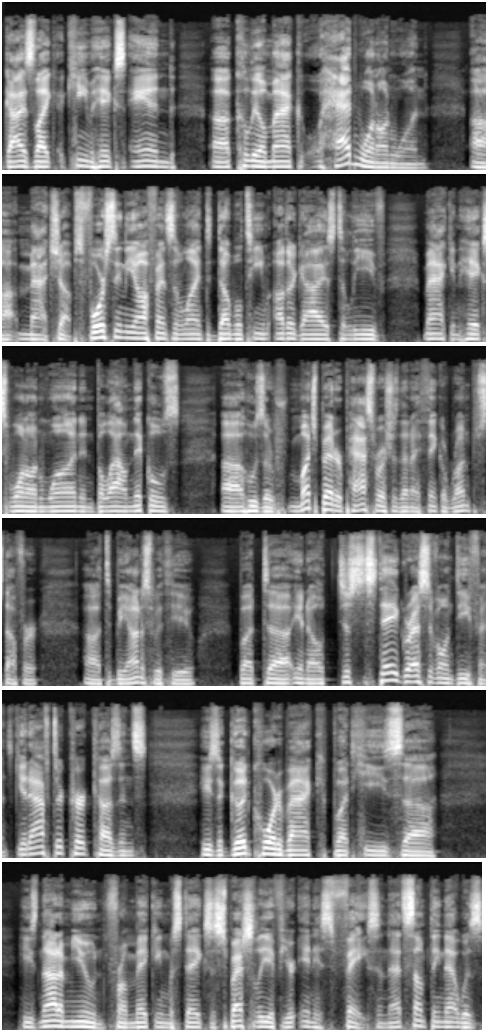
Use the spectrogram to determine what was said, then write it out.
guys like Akiem Hicks and uh, Khalil Mack had one on one matchups, forcing the offensive line to double team other guys to leave Mack and Hicks one on one, and Bilal Nichols, uh, who's a much better pass rusher than I think a run stuffer, uh, to be honest with you. But uh, you know, just stay aggressive on defense. Get after Kirk Cousins. He's a good quarterback, but he's uh, he's not immune from making mistakes, especially if you're in his face, and that's something that was,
